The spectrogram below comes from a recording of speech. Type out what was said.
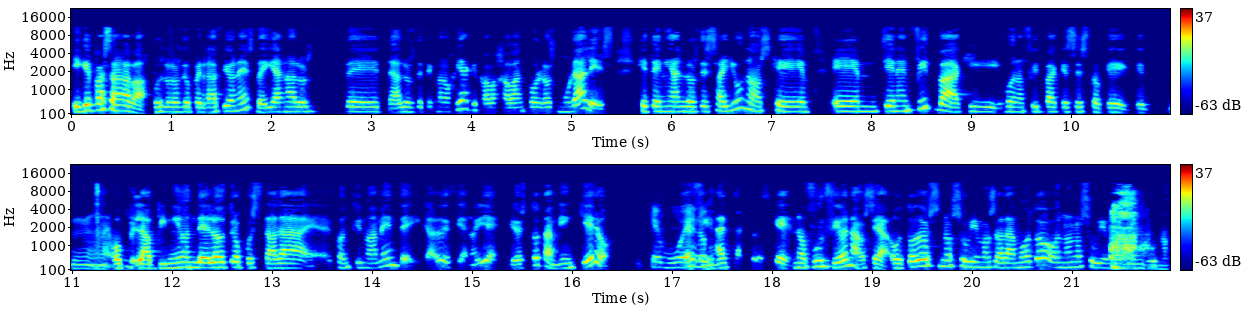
¿Y qué pasaba? Pues los de operaciones veían a los de, a los de tecnología que trabajaban con los murales, que tenían los desayunos, que em, tienen feedback y, bueno, feedback es esto que, mm, la opinión del otro pues dada eh, continuamente. Y claro, decían, oye, yo esto también quiero. Qué bueno. es que no funciona, o sea, o todos nos subimos a la moto o no nos subimos ninguno.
